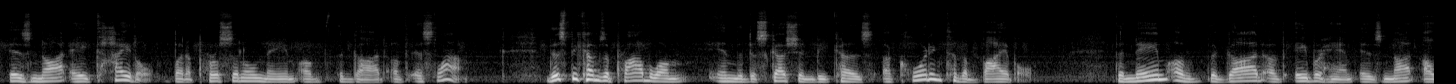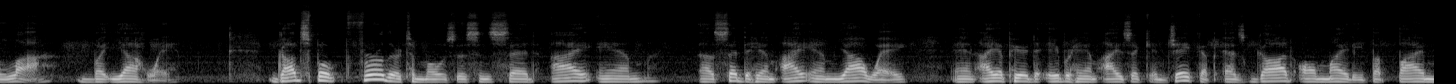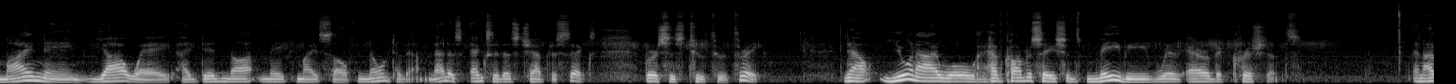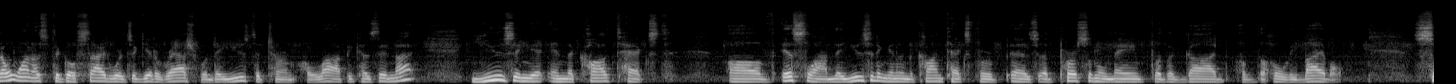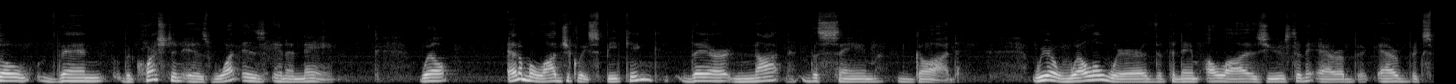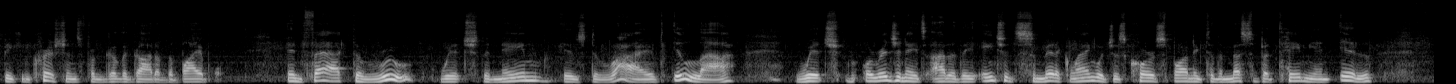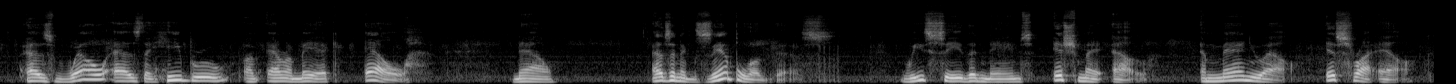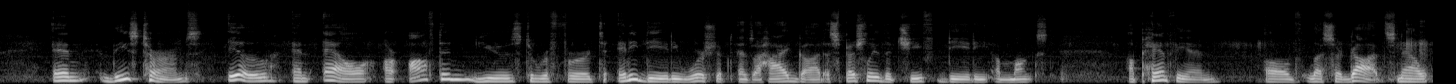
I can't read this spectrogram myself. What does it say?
is not a title but a personal name of the God of Islam. This becomes a problem in the discussion because, according to the Bible, the name of the God of Abraham is not Allah, but Yahweh. God spoke further to Moses and said, I am, uh, said to him, I am Yahweh, and I appeared to Abraham, Isaac, and Jacob as God Almighty, but by my name, Yahweh, I did not make myself known to them. And that is Exodus chapter 6, verses 2 through 3. Now, you and I will have conversations maybe with Arabic Christians. And I don't want us to go sideways or get a rash when they use the term Allah because they're not using it in the context of Islam. They're using it in the context for as a personal name for the God of the Holy Bible. So then the question is, what is in a name? Well, etymologically speaking, they're not the same God. We are well aware that the name Allah is used in the Arabic, Arabic speaking Christians for the God of the Bible. In fact, the root which the name is derived, Illah, which originates out of the ancient Semitic languages corresponding to the Mesopotamian Il, as well as the Hebrew of Aramaic El. Now, as an example of this, we see the names Ishmael, Emmanuel, Israel. And these terms, Il and El, are often used to refer to any deity worshipped as a high god, especially the chief deity amongst a pantheon of lesser gods. Now,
